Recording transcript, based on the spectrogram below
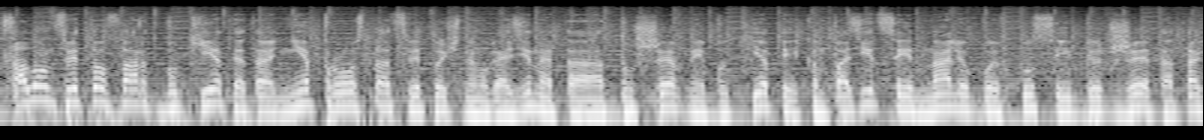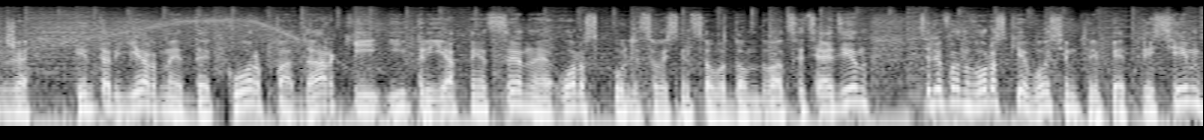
Салон цветов «Арт Букет» — это не просто цветочный магазин, это душевные букеты, композиции на любой вкус и бюджет, а также интерьерный декор, подарки и приятные цены. Орск, улица Воснецова, дом 21. Телефон в Орске 83537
